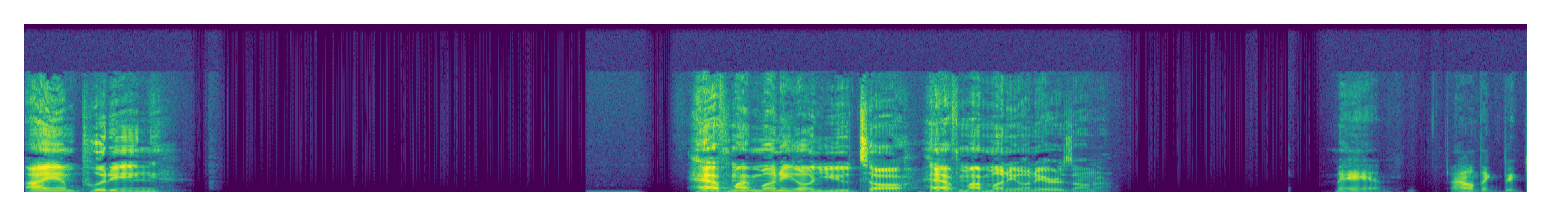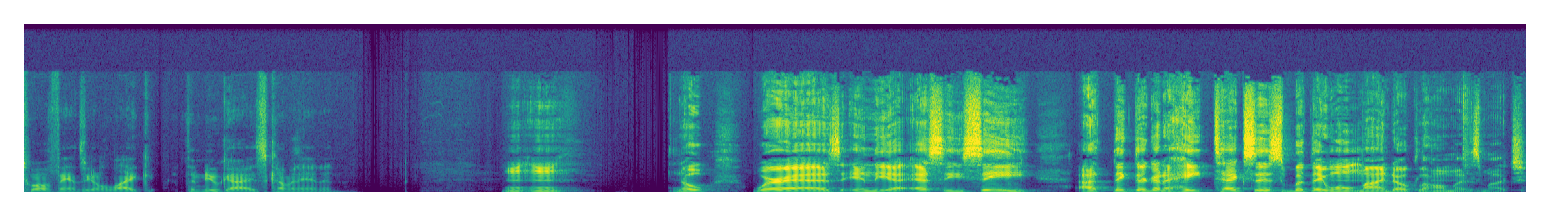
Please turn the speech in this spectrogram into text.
I am putting half my money on Utah, half my money on Arizona. Man, I don't think Big Twelve fans are gonna like the new guys coming in and Mm-mm. Nope. Whereas in the uh, SEC, I think they're going to hate Texas, but they won't mind Oklahoma as much.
